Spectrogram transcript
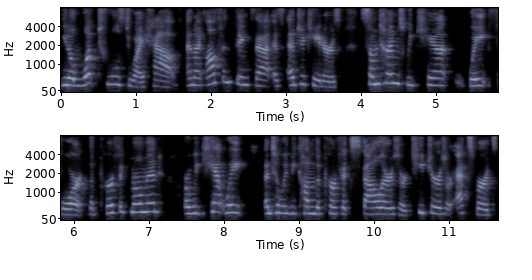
you know, what tools do I have? And I often think that as educators, sometimes we can't wait for the perfect moment or we can't wait until we become the perfect scholars or teachers or experts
